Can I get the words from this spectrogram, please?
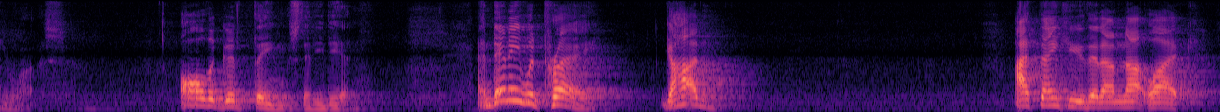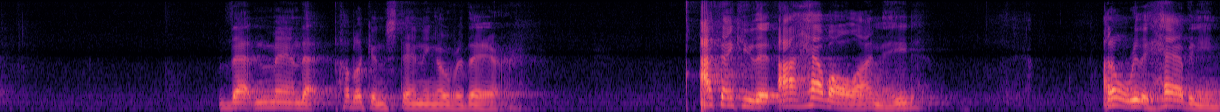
he was. All the good things that he did. And then he would pray God, I thank you that I'm not like that man, that publican standing over there. I thank you that I have all I need. I don't really have any,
